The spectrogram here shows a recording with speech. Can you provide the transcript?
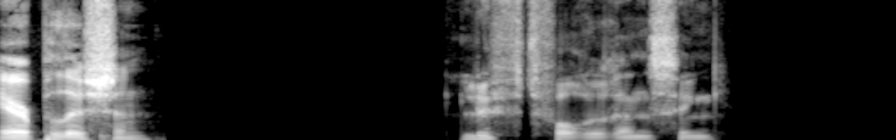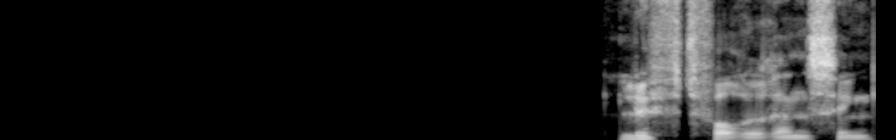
Air pollution. Luftforurensning. Luftforurensning.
